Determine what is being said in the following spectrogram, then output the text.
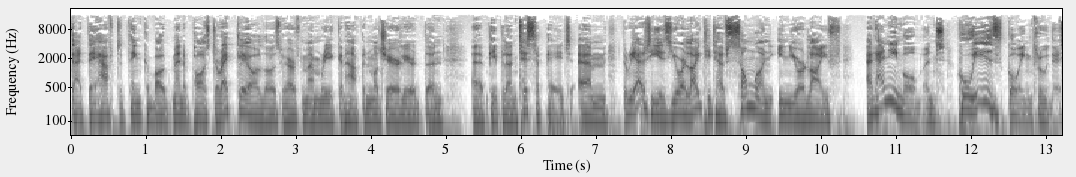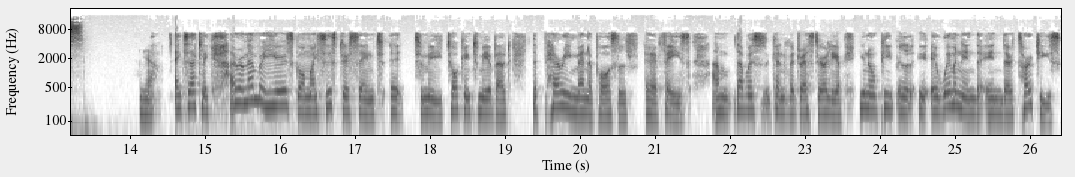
that they have to think about menopause directly, although as we heard from Anne-Marie, it can happen much earlier than uh, people anticipate. Um, the reality is you are likely to have someone in your life at any moment who is going through this. Yeah, exactly. I remember years ago my sister saying to, uh, to me, talking to me about the perimenopausal uh, phase, and um, that was kind of addressed earlier. You know, people, uh, women in the in their thirties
